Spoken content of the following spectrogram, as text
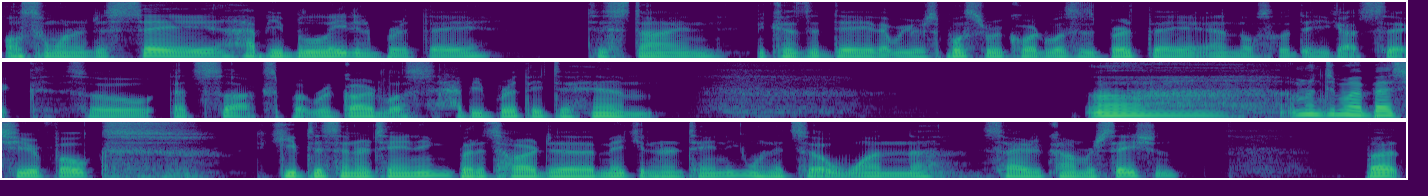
Also, wanted to say happy belated birthday to Stein because the day that we were supposed to record was his birthday and also the day he got sick. So that sucks. But regardless, happy birthday to him. Uh, I'm going to do my best here, folks, to keep this entertaining, but it's hard to make it entertaining when it's a one sided conversation. But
